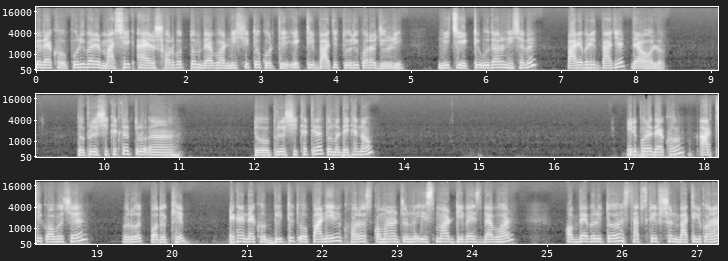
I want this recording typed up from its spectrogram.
তো দেখো, পরিবারের মাসিক আয়ের সর্বোত্তম ব্যবহার নিশ্চিত করতে একটি বাজেট তৈরি করা জরুরি। নিচে একটি উদাহরণ হিসেবে পারিবারিক বাজেট দেওয়া হলো। তো প্রিয় শিক্ষার্থীরা তো, প্রিয় শিক্ষার্থীরা তোমরা দেখে নাও। এরপরে দেখো আর্থিক অবচয় রোধ পদক্ষেপ। এখানে দেখো বিদ্যুৎ ও পানির খরচ কমানোর জন্য স্মার্ট ডিভাইস ব্যবহার অব্যবহৃত সাবস্ক্রিপশন বাতিল করা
